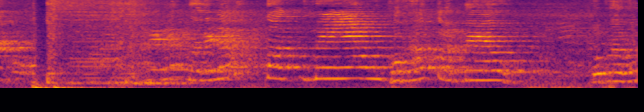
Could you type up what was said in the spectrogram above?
ก อะไรนะเปิดเลยนะตดแมวพอเขาตอดแมวพอเปิดพวก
